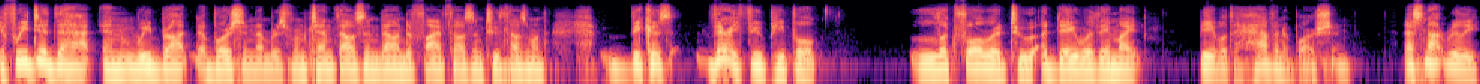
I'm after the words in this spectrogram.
If we did that and we brought abortion numbers from 10,000 down to 5,000, 2,000 a month, because very few people look forward to a day where they might be able to have an abortion. That's not really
